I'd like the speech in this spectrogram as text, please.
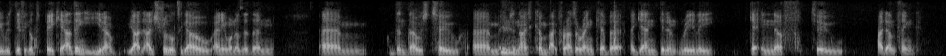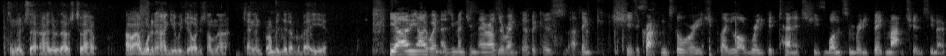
it was difficult to pick it. I think you know yeah, I'd, I'd struggle to go anyone other than um, than those two. Um, it was a nice comeback for Azarenka, but again, didn't really get enough to, I don't think, to nudge that, either of those two out. I, I wouldn't argue with Georges on that. Kenin probably did have a better year. Yeah, I mean, I went as you mentioned there, Azarenka, because I think she's a cracking story. She played a lot of really good tennis. She's won some really big matches. You know,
